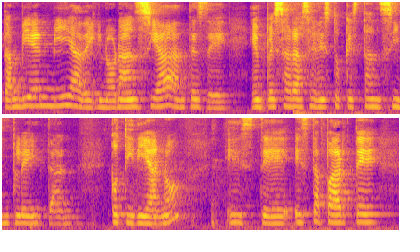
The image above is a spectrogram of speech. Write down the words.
también mía de ignorancia antes de empezar a hacer esto que es tan simple y tan cotidiano, este, esta parte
